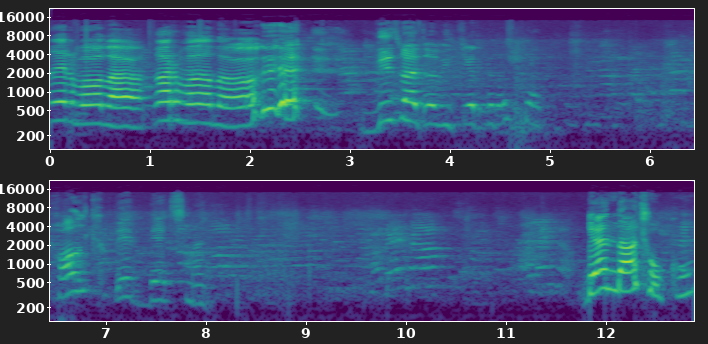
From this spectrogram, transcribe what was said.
Kırmızı, kırmızı. Batman tabii ki arkadaşlar. Hulk ve Batman. Ben daha çokum.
